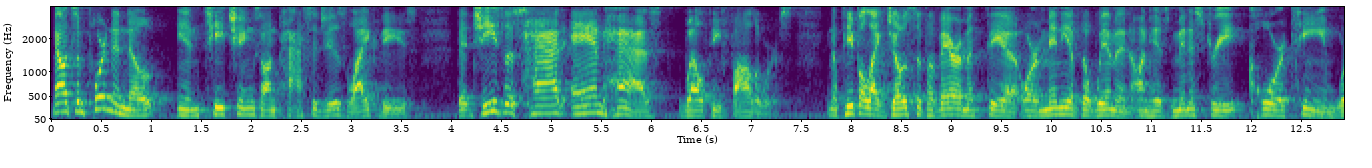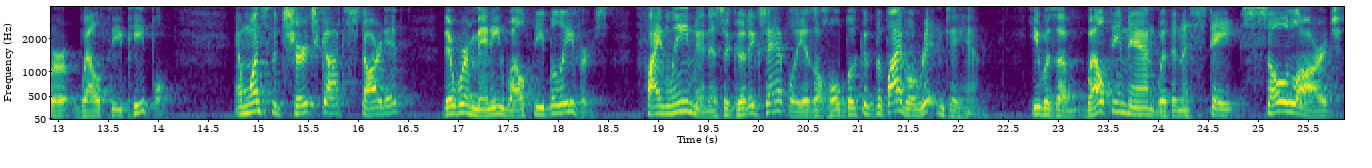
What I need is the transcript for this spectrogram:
Now, it's important to note in teachings on passages like these that Jesus had and has wealthy followers. You know, people like Joseph of Arimathea or many of the women on his ministry core team were wealthy people. And once the church got started, there were many wealthy believers. Philemon is a good example. He has a whole book of the Bible written to him. He was a wealthy man with an estate so large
